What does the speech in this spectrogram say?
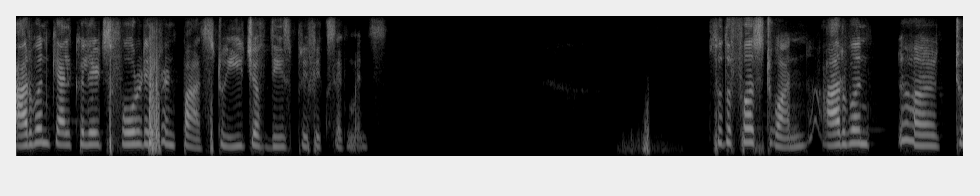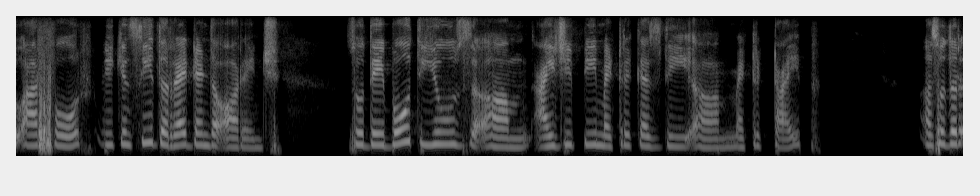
R1 calculates four different paths to each of these prefix segments. So the first one, R1 uh, to R4, we can see the red and the orange. So they both use um, IGP metric as the uh, metric type. Uh, so the,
